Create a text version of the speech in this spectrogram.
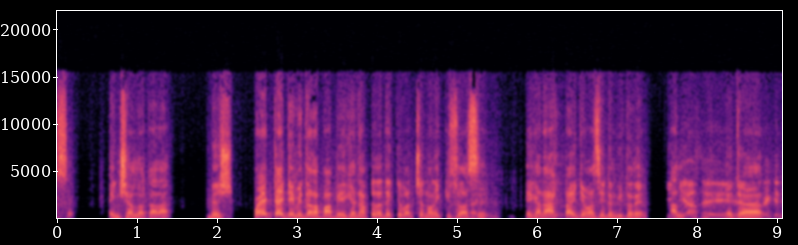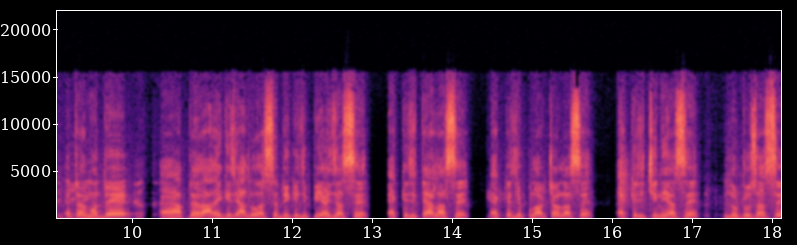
আছে, ইনশাল্লাহ তারা বেশ কয়েকটা আইটেমই তারা পাবে। এখানে আপনারা দেখতে পাচ্ছেন অনেক কিছু আছে। এখানে আটটা আইটেম আছে এটার ভিতরে। আল- এটা এটার মধ্যে আপনার আড়াই কেজি আলু আছে দুই কেজি পেঁয়াজ আছে এক কেজি তেল আছে এক কেজি পোলার চাউল আছে এক কেজি চিনি আছে লুটুস আছে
